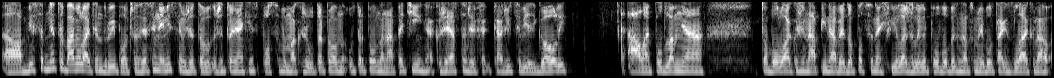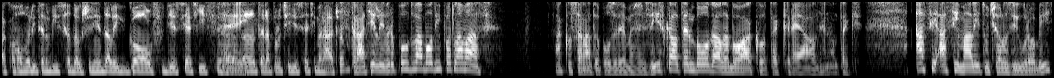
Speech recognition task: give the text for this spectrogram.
A mne sa mňa to bavilo aj ten druhý polčas. Ja si nemyslím, že to, že to nejakým spôsobom akože utrpelo, utrpelo na napätí. Akože jasné, že každý chce vidieť góly, ale podľa mňa to bolo akože napínavé do poslednej chvíle, že Liverpool vôbec na tom nebol tak zle, ako, na, ako hovorí ten výsledok, že nedali gól v desiatich, Hej. E, teda proti desiatim hráčom. Stratil Liverpool dva body podľa vás? Ako sa na to pozrieme? Získal ten bod, alebo ako? Tak reálne, no tak... Asi, asi mali tu Chelsea urobiť.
